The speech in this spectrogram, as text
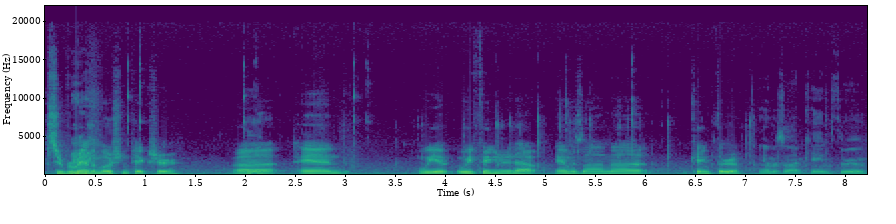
Superman the motion picture, uh, and we we figured it out. Amazon uh, came through. Amazon came through.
